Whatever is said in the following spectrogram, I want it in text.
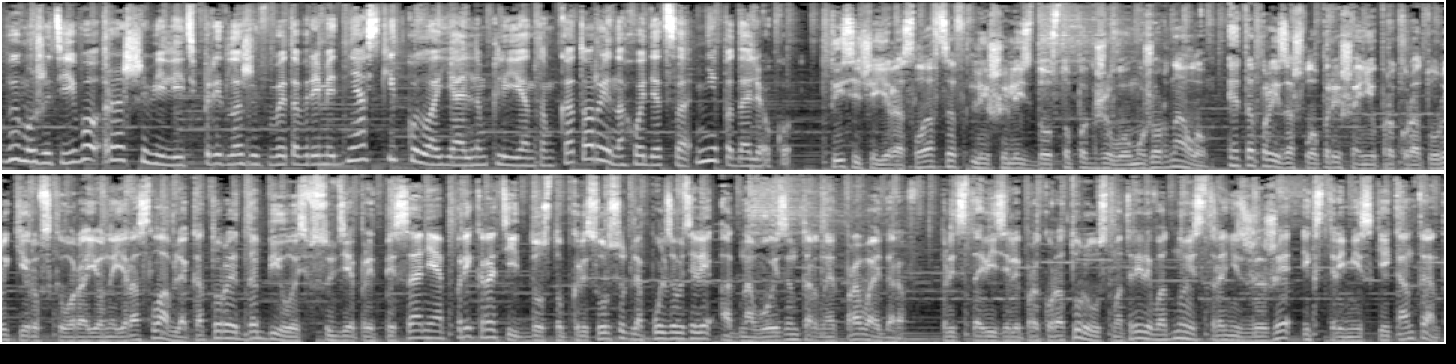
вы можете его расшевелить, предложив в это время дня скидку лояльным клиентам, которые находятся неподалеку. Тысячи ярославцев лишились доступа к живому журналу. Это произошло по решению прокуратуры Кировского района Ярославля, которая добилась в суде предписания прекратить доступ к ресурсу для пользователей одного из интернет-провайдеров. Представители прокуратуры усмотрели в одной из страниц ЖЖ экстремистский контент.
